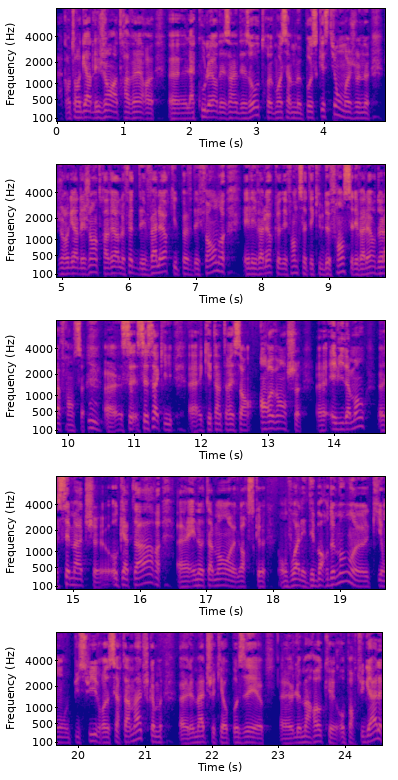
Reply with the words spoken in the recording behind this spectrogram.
Bah, Quand on regarde les gens à travers la couleur des uns et des autres, moi, ça me pose question. Moi, je, ne, je regarde les gens à travers le fait des valeurs qu'ils peuvent défendre et les valeurs que défendent cette équipe de France, c'est les valeurs de la France. Mm. Euh, c'est ça qui, euh, qui est intéressant. En revanche, euh, évidemment, ces matchs au Qatar et notamment lorsque on voit les débordements qui ont pu suivre certains matchs, comme le match qui a opposé le Maroc au Portugal,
